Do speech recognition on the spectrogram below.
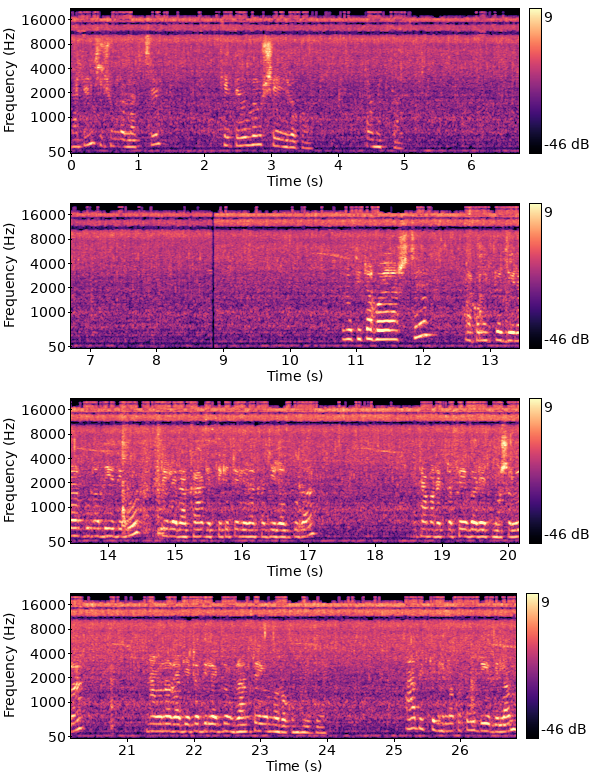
দেখেন কি সুন্দর লাগছে। খেতেও সেই রকম। চমৎকার রুটিটা হয়ে আসছে। এখন একটু জিরার গুঁড়া দিয়ে দেবো। তেলে রাখা, আগে থেকে তেলে রাখা জিরার গুঁড়া। এটা আমার একটা ফেভারিট মশলা। নামানোর আগে এটা দিলে একদম ঘ্রানটাই অন্যরকম হয়ে যায়। আর একটু ধনে পাতাও দিয়ে দিলাম।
